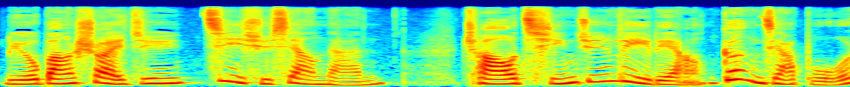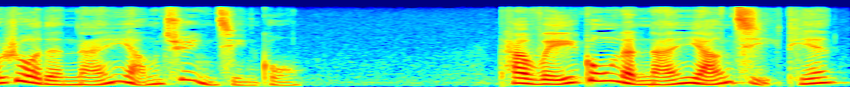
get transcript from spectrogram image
刘邦率军继续向南，朝秦军力量更加薄弱的南阳郡进攻。他围攻了南阳几天，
